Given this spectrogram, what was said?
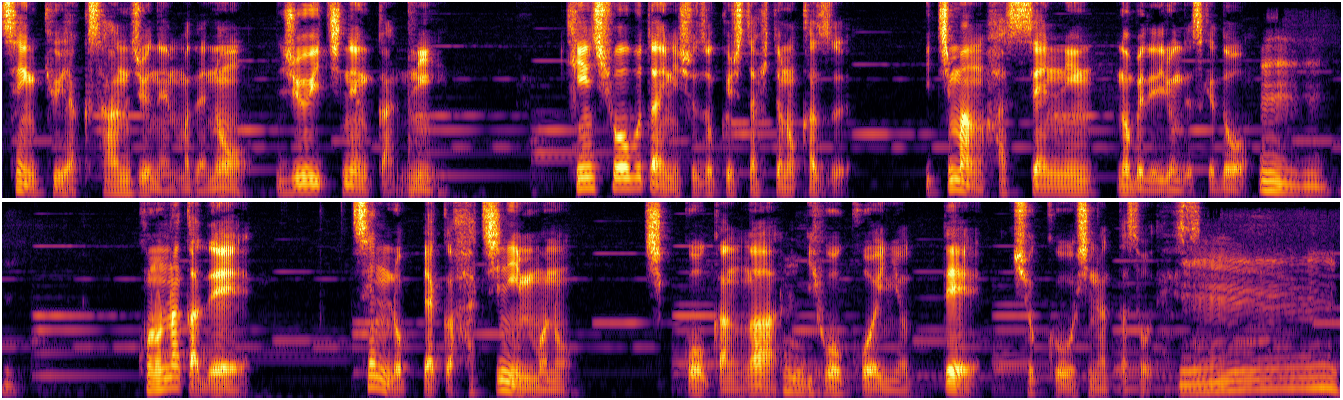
1930年までの11年間に禁止法部隊に所属した人の数1万8000人延べでいるんですけどうん。うんうんこの中で1608人もの執行官がうん違法行為によって職を失ったそうです。ーん。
